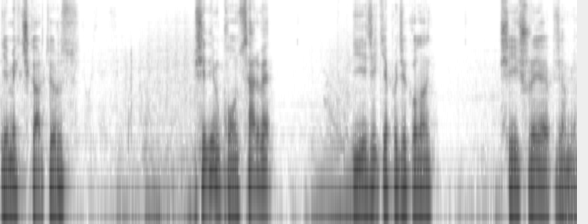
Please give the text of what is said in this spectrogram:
yemek çıkartıyoruz. Bir şey değil mi? Konserve yiyecek yapacak olan şeyi şuraya yapacağım ya.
